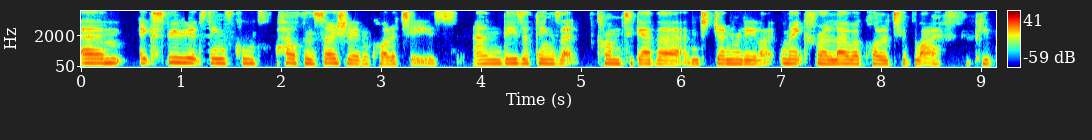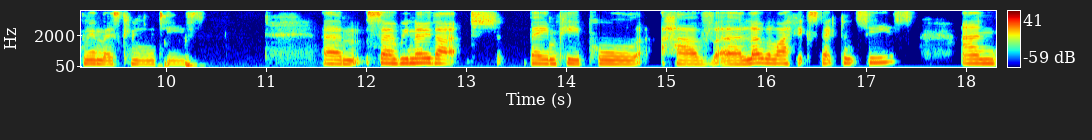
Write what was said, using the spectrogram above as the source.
um, experience things called health and social inequalities. And these are things that come together and generally like make for a lower quality of life for people in those communities. Um, so we know that BAME people have uh, lower life expectancies and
